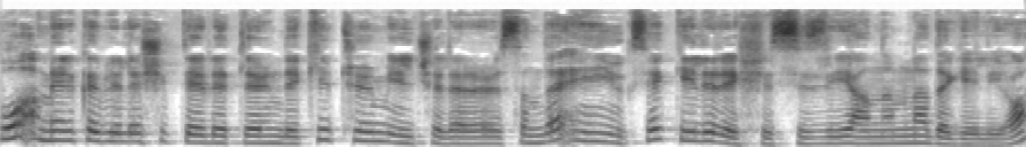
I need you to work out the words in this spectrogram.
Bu Amerika Birleşik Devletleri'ndeki tüm ilçeler arasında en yüksek gelir eşitsizliği anlamına da geliyor.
